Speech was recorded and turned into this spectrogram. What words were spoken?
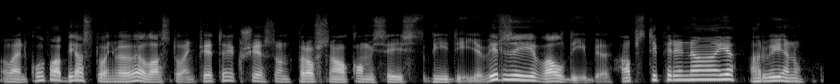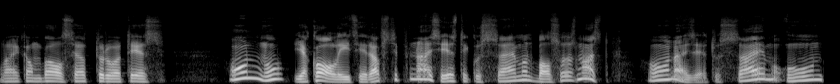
vai nu kopā bija astoņi vai vēl astoņi pieteikušies, un profesionāla komisijas bīdīja virzīja, valdība apstiprināja ar vienu laikam balsi atturoties. Un, nu, ja koalīcija ir apstiprinājusi, iestiek uz sēmu un balsos nost, un aiziet uz sēmu un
